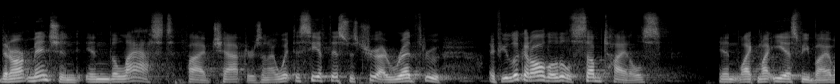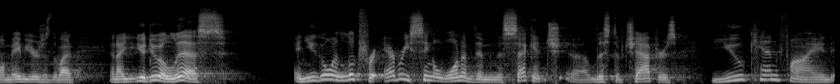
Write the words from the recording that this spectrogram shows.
that aren't mentioned in the last five chapters. And I went to see if this was true. I read through. If you look at all the little subtitles in, like my ESV Bible, maybe yours is the Bible, and I, you do a list, and you go and look for every single one of them in the second ch- uh, list of chapters, you can find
